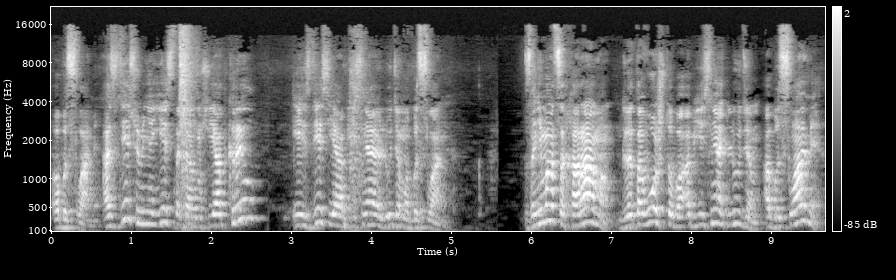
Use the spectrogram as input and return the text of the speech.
об исламе. А здесь у меня есть такая, потому что я открыл, и здесь я объясняю людям об исламе. Заниматься харамом для того, чтобы объяснять людям об исламе,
